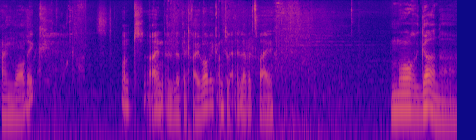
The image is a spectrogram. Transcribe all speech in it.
Ein Warwick. Und ein Level 3 Warwick und Level 2 Morgana.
